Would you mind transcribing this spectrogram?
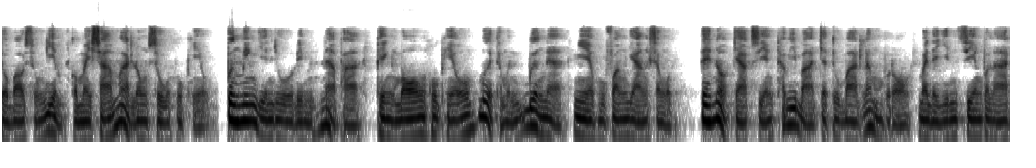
ตัวเบาสูงเยี่ยมก็ไม่สามารถลงสู่หุบเหวปึ้งเม้งเยืนอยู่ริมหน้าผา เพ่งมองหุบเหวมืดถมือนเบื้องหน้า เงียหูฟังอย่างสงบ แต่นอกจากเสียงทวิบาทจตุบาทล่ำร้อง ไม่ได้ยินเสียงประหลาด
